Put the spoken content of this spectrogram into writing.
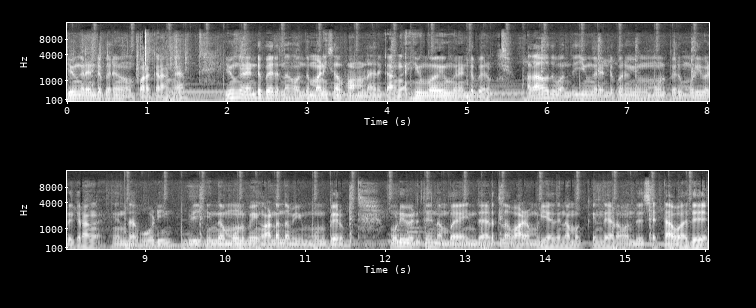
இவங்க ரெண்டு பேரும் பிறக்கறாங்க. இவங்க ரெண்டு பேரும் தான் வந்து மனிஷா ஃபார்மில் இருக்காங்க. இவங்க இவங்க ரெண்டு பேரும். அதாவது வந்து இவங்க ரெண்டு பேரும் இவங்க மூணு பேரும் முடிவெடுக்கிறாங்க. இந்த ஓடின் வி இந்த மூணு பேர் எங்கள் அண்ணன் தம்பி மூணு பேரும் முடிவெடுத்து நம்ம இந்த இடத்துல வாழ முடியாது. நமக்கு இந்த இடம் வந்து செட் ஆகாது.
